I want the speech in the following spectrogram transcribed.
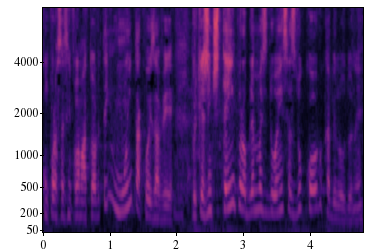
com processo inflamatório? Tem muita coisa a ver. Porque a gente tem problemas e doenças do couro cabeludo, né?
